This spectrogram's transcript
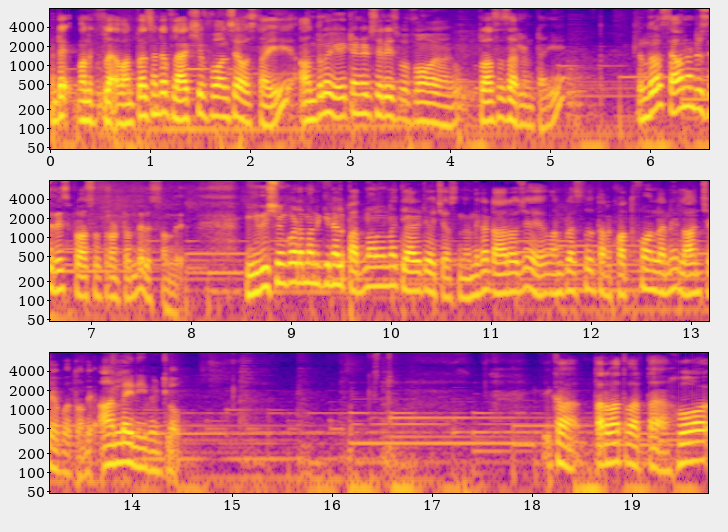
అంటే మనకి వన్ ప్లస్ అంటే ఫ్లాగ్షిప్ ఫోన్సే వస్తాయి. అందులో ఎయిట్ హండ్రెడ్ సిరీస్ ప్రాసెసర్లు ఉంటాయి. ఇందులో సెవెన్ హండ్రెడ్ సిరీస్ ప్రాసెసర్ ఉంటుంది తెలుస్తుంది. ఈ విషయం కూడా మనకి నెల పద్నాలుగున క్లారిటీ వచ్చేస్తుంది. ఎందుకంటే ఆ రోజే వన్ ప్లస్ తన కొత్త ఫోన్లన్నీ లాంచ్ అయిపోతుంది ఆన్లైన్ ఈవెంట్లో. ఇక తర్వాత వార్త. హో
